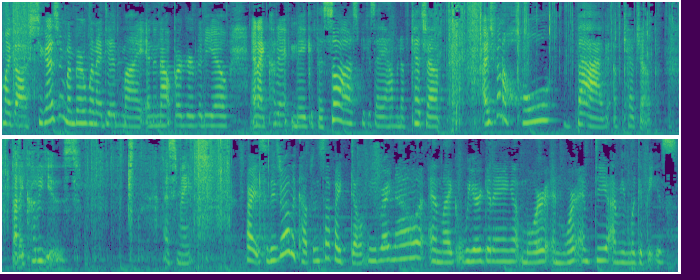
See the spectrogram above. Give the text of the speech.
My gosh, do you guys remember when I did my In-N-Out Burger video and I couldn't make the sauce because I didn't have enough ketchup? I just found a whole bag of ketchup that I could have used. Estimate. All right, so these are all the cups and stuff I don't need right now. And like we are getting more and more empty. I mean, look at these.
